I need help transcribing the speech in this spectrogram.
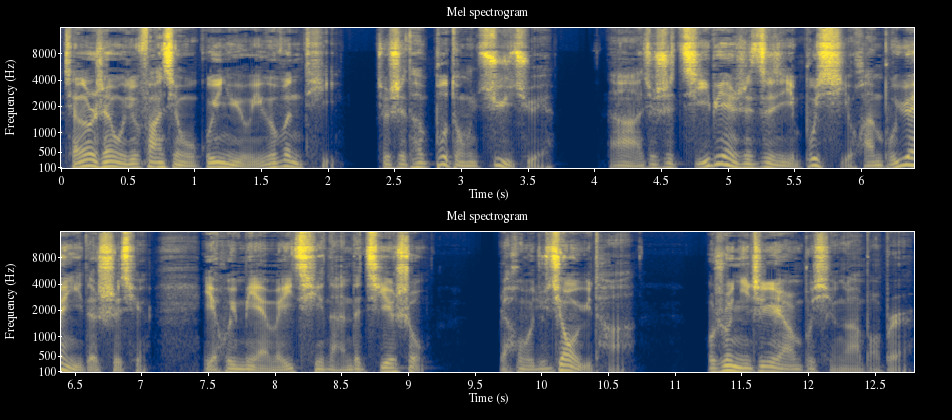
前段时间我就发现我闺女有一个问题，就是她不懂拒绝啊，就是即便是自己不喜欢、不愿意的事情，也会勉为其难的接受。然后我就教育她，我说：“你这个样不行啊，宝贝儿，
